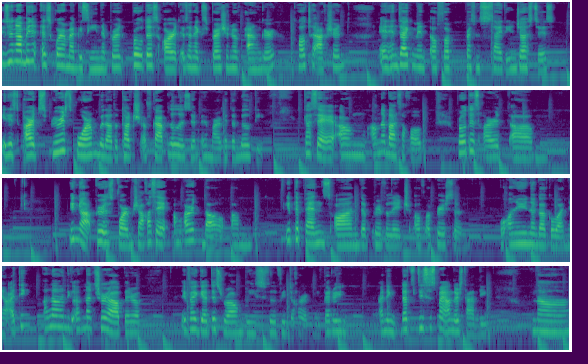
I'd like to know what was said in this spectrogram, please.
yung sinabi ng Esquire magazine na pro- protest art is an expression of anger, call to action, and indictment of a present society injustice, it is art's purest form without a touch of capitalism and marketability. Kasi, ang, ang nabasa ko, protest art, um, yun nga, purest form siya. Kasi, ang art daw, um, it depends on the privilege of a person. Kung ano yung nagagawa niya. I think, ala, I'm not sure ha, pero if I get this wrong, please feel free to correct me. Pero I think that's this is my understanding na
